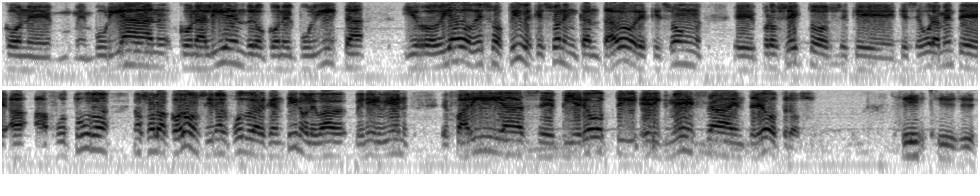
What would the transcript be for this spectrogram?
con Burián, con Aliendro, con el Pulguita, y rodeado de esos pibes que son encantadores, que son proyectos que, que seguramente a, a, futuro, no solo a Colón, sino al fútbol argentino le va a venir bien Farías, Pierotti, Eric Mesa, entre otros. Sí, sí, sí.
